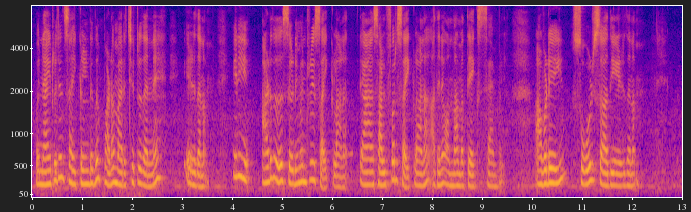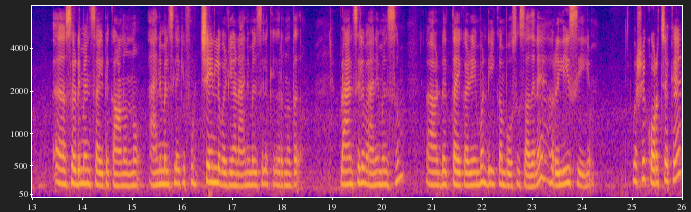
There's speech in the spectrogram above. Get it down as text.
അപ്പോൾ നൈട്രജൻ സൈക്കിളിന്റെത് പടം വരച്ചിട്ട് തന്നെ എഴുതണം. ഇനി അടുത്തത് സെഡിമെന്ററി സൈക്കിളാണ്. സൾഫർ സൈക്കിളാണ് അതിന് ഒന്നാമത്തെ എക്സാമ്പിൾ. അവിടെയും സോഴ്സ് ആദ്യം എഴുതണം. സെഡിമെൻസ് ആയിട്ട് കാണുന്നു. ആനിമൽസിലേക്ക് ഫുഡ് ചെയിനിൽ വഴിയാണ് ആനിമൽസിൽ കയറുന്നത്. പ്ലാന്റ്സിലും ആനിമൽസും ഡെത്തായി കഴിയുമ്പം ഡീകമ്പോസസ് അതിനെ റിലീസ് ചെയ്യും. പക്ഷേ കുറച്ചൊക്കെ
